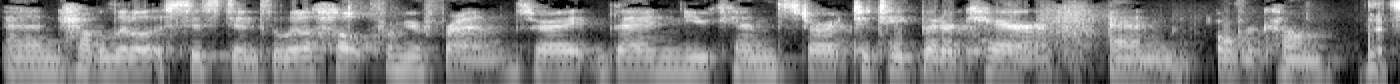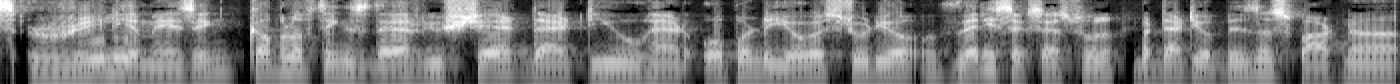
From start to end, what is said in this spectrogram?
and have a little assistance, a little help from your friends, right, then you can start to take better care and overcome. That's really amazing. Couple of things there. You shared that you had opened a yoga studio very successful, but that your business partner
